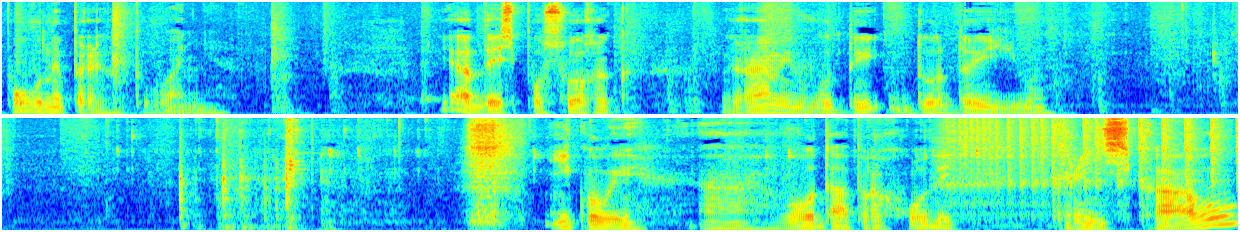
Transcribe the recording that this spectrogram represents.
повне приготування. Я десь по 40 грамів води додаю. І коли вода проходить крізь каву,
